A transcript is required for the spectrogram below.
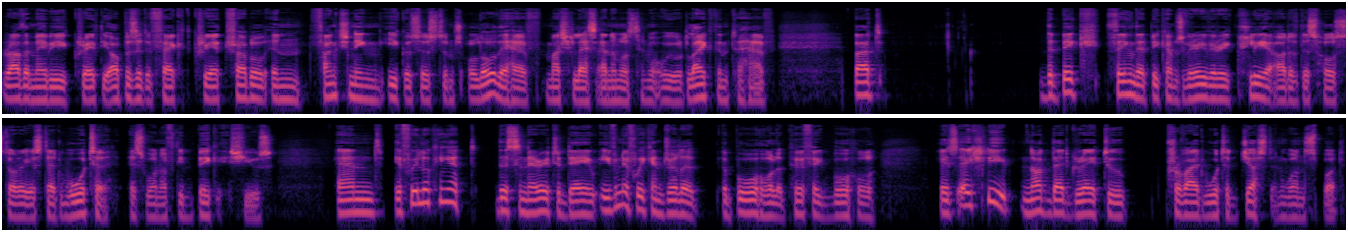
Rather, maybe create the opposite effect, create trouble in functioning ecosystems, although they have much less animals than what we would like them to have. But the big thing that becomes very, very clear out of this whole story is that water is one of the big issues. And if we're looking at the scenario today, even if we can drill a, a borehole, a perfect borehole, it's actually not that great to provide water just in one spot.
